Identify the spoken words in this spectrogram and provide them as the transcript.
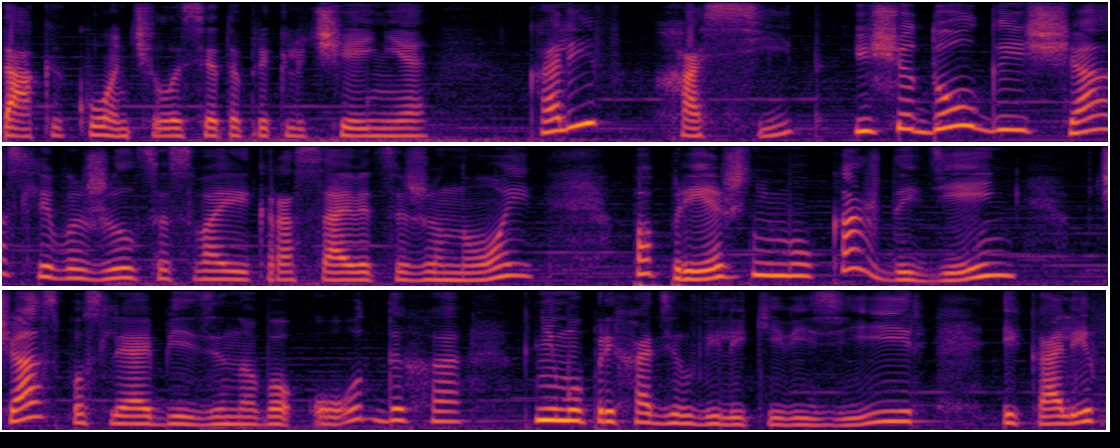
Так и кончилось это приключение. Калиф Хасид еще долго и счастливо жил со своей красавицей-женой, по-прежнему каждый день в час после обеденного отдыха к нему приходил великий визирь, и калиф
